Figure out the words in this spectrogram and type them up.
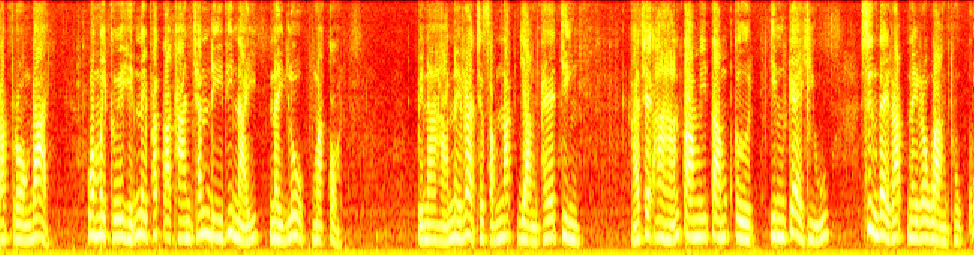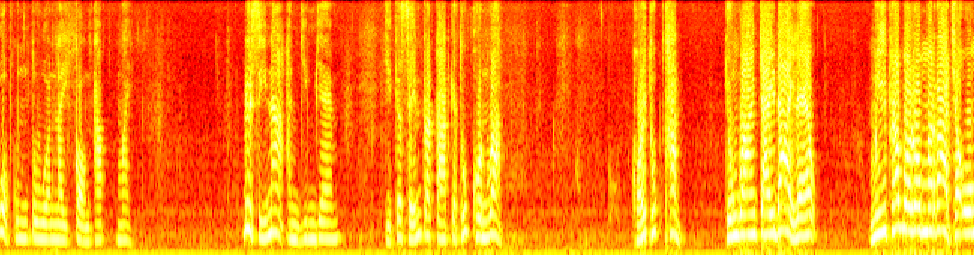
รับรองได้ ว่าไม่เคยเห็นในพัตตาคารชั้นดีที่ไหนในโลกมาก่อน เป็นอาหารในราชสำนักอย่างแท้จริง หาใช่อาหารตามมีตามเกิดกินแก้หิว ซึ่งได้รับในระหว่างถูกควบคุมตัวในกองทัพไม่ ด้วยสีหน้าอันยิ้มแย้ม จิตเสนประกาศแก่ทุกคนว่า ขอให้ทุกท่าน จงวางใจได้แล้ว มีพระบรมราชโอง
